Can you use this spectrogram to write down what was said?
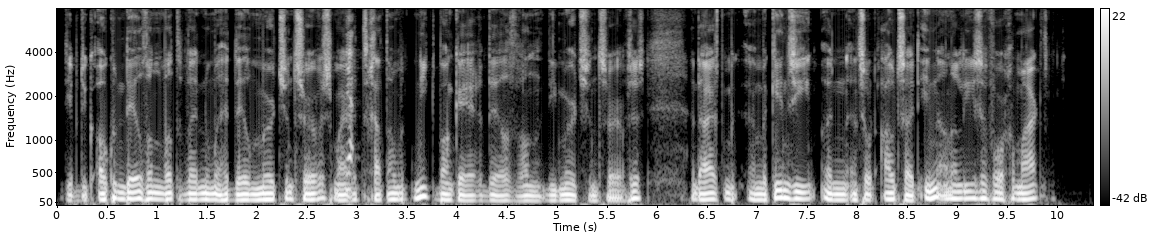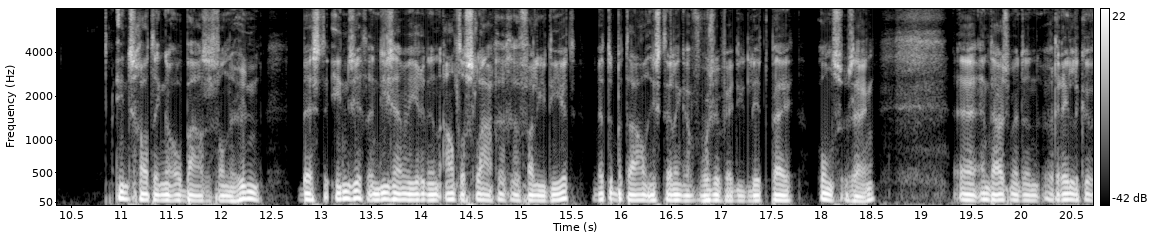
Die hebben natuurlijk ook een deel van wat wij noemen het deel merchant service. Maar Ja. het gaat om het niet-bankaire deel van die merchant services. En daar heeft M- McKinsey een, een soort outside-in analyse voor gemaakt. Inschattingen op basis van hun beste inzicht. En die zijn weer in een aantal slagen gevalideerd met de betaalinstellingen voor zover die lid bij ons zijn. Eh, en daar is met een redelijke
